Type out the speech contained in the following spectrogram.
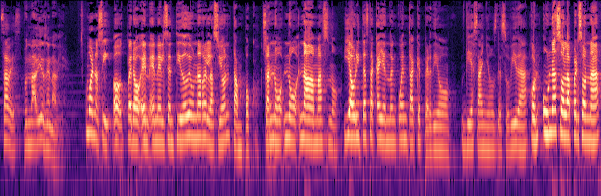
¿sabes? Pues nadie es de nadie. Bueno, sí, oh, pero en, en el sentido de una relación tampoco. O sea, no, no, nada más no. Y ahorita está cayendo en cuenta que perdió 10 años de su vida con una sola persona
